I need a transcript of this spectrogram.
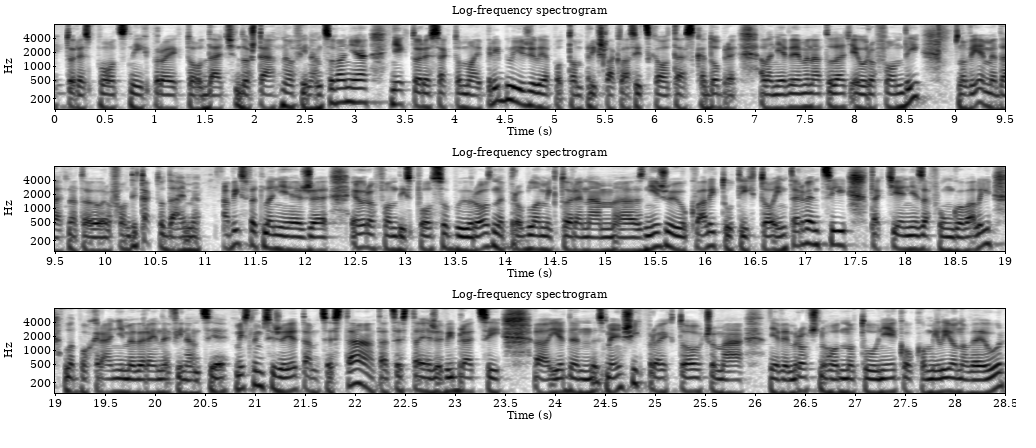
niektoré z pomocných projektov dať do štátneho financovania. Niektoré sa k tomu aj priblížili a potom prišla klasická otázka, dobre, ale nevieme na to dať eurofondy? No vieme dať na to eurofondy, tak to dajme. A vysvetlenie, že eurofondy spôsobujú rôzne problémy, ktoré nám uh, znižujú kvalitu týchto intervencií, tak tie nezafungovali, lebo chránime verejné financie. Myslím si, že je tam cesta a tá cesta je, že vybrať si e, jeden z menších projektov, čo má, neviem, ročnú hodnotu niekoľko miliónov eur,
